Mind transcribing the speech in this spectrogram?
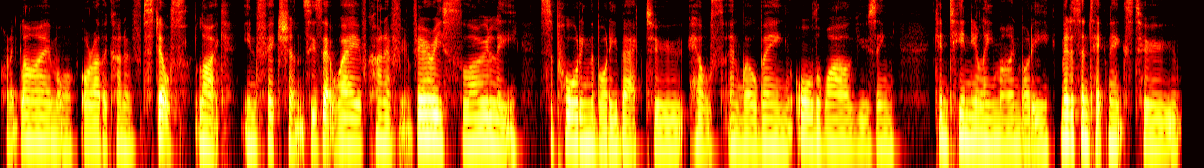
chronic Lyme or, or other kind of stealth like infections is that way of kind of very slowly supporting the body back to health and well-being all the while using continually mind body medicine techniques to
